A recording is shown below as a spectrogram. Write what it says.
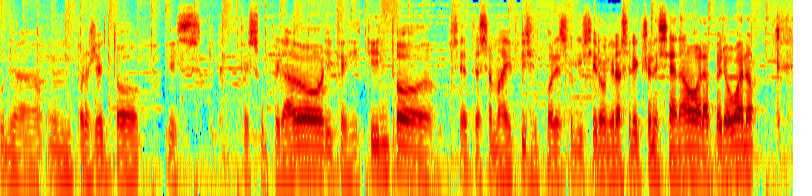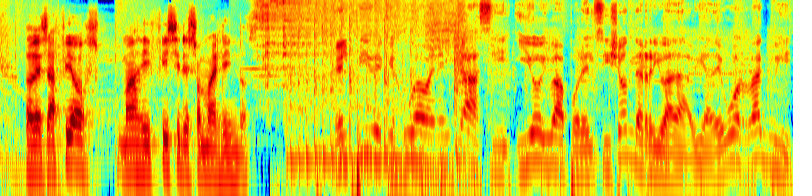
un proyecto que es, superador y que es distinto, se te hace más difícil. Por eso quisieron que las elecciones sean ahora. Pero bueno, los desafíos más difíciles son más lindos. El pibe que jugaba en el Casi y hoy va por el sillón de Rivadavia de World Rugby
